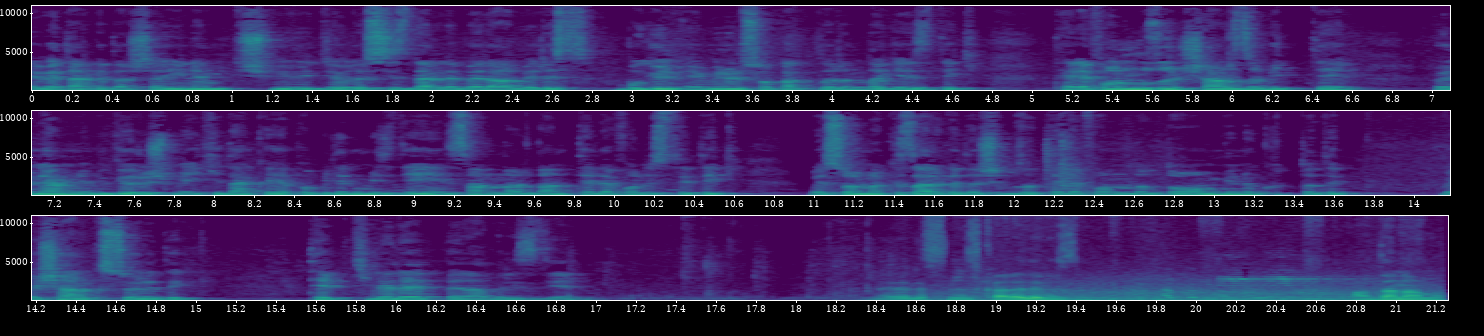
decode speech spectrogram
Evet arkadaşlar yine müthiş bir videoda sizlerle beraberiz. Bugün Eminönü sokaklarında gezdik. Telefonumuzun şarjı bitti. Önemli bir görüşme 2 dakika yapabilir miyiz diye insanlardan telefon istedik. Ve sonra kız arkadaşımıza telefonda doğum günü kutladık ve şarkı söyledik. Tepkileri hep beraber izleyelim. Nerelisiniz? Karadeniz'de mi? Adana mı?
